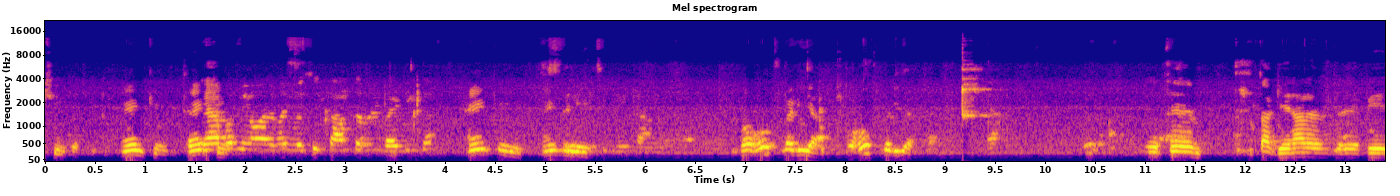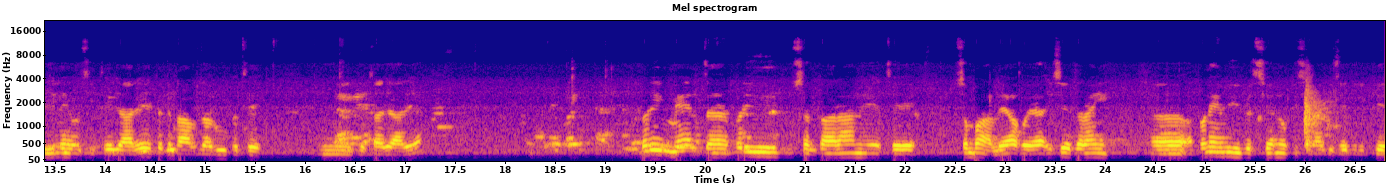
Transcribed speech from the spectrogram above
ठीक है ठीक है थैंक यू थैंक यहाँ यू पर भी हमारे भाई वैसे ही काम कर रहे हैं राइटिंग का थैंक यू थैंक यू इसलिए काम कर रहे हैं ਬਹੁਤ ਵਧੀਆ ਬਹੁਤ ਵਧੀਆ ਇੱਥੇ ਧਾਗੇ ਨਾਲ ਜਿਹੜੇ ਪੇਜ ਨੇ ਉਹ ਸਿੱਥੇ ਜਾ ਰਹੇ ਇੱਕ ਕਿਤਾਬ ਦਾ ਰੂਪ ਇੱਥੇ ਅਮ, ਕੀਤਾ ਜਾ ਰਿਹਾ ਬੜੀ ਮਿਹਨਤ ਹੈ ਬੜੀ ਸਰਕਾਰਾਂ ਨੇ ਇੱਥੇ ਸੰਭਾਲਿਆ ਹੋਇਆ ਇਸੇ ਤਰ੍ਹਾਂ ਹੀ ਅਹ, ਆਪਣੇ ਵੀ ਵਿਰਸੇ ਨੂੰ ਕਿਸੇ ਨਾ ਕਿਸੇ ਤਰੀਕੇ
